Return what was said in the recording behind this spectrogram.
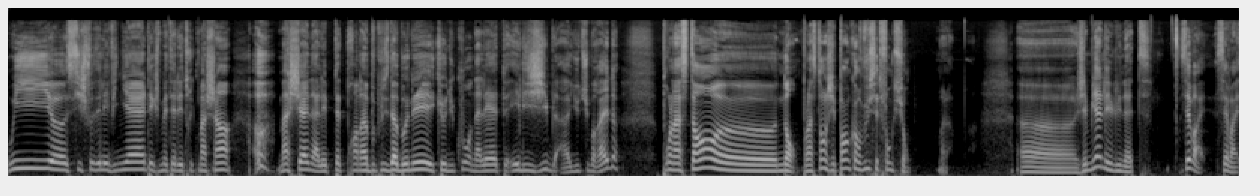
Oui, si je faisais les vignettes et que je mettais des trucs machin, oh, ma chaîne allait peut-être prendre un peu plus d'abonnés et que du coup on allait être éligible à YouTube Red. Pour l'instant, non. Pour l'instant, j'ai pas encore vu cette fonction. Euh, j'aime bien les lunettes. C'est vrai, c'est vrai.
